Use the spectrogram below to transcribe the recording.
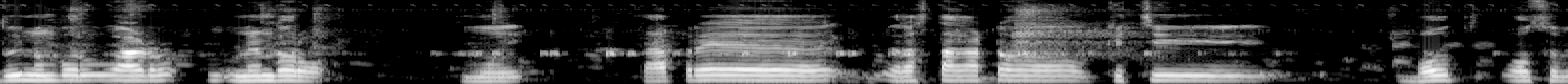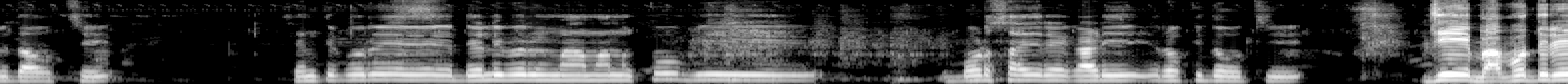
ଦୁଇ ନମ୍ବର ୱାର୍ଡ଼ ମେମ୍ବର ମୁଇଁ ତାପରେ ରାସ୍ତାଘାଟ କିଛି ବହୁତ ଅସୁବିଧା ଅଛି ସେମିତି କରି ଡେଲିଭରି ମାଆମାନଙ୍କୁ ବି ବଡ଼ ସାହିରେ ଗାଡ଼ି ରଖିଦେଉଛି ଯେ ବାବଦରେ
